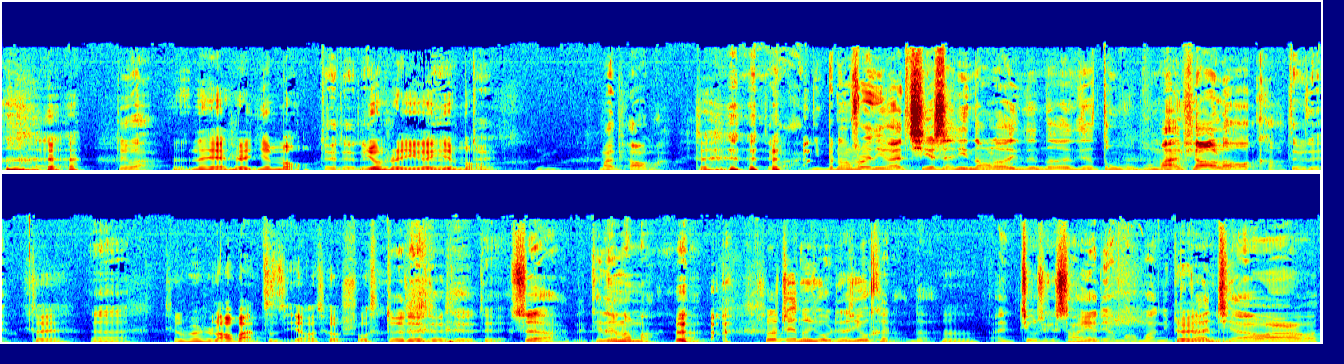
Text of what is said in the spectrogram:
呃 对吧？那也是阴谋，对对对，又是一个阴谋。嗯对，嗯，卖票嘛，对对吧？你不能说你们骑士你弄了，你弄这东部不卖票了，我靠，对不对？对，嗯、听说是老板自己要求输的。对对对对对，是啊，那肯定了嘛。嗯说这东西我觉得是有可能的，嗯，哎，就是个商业联盟嘛，你不赚钱玩意儿，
